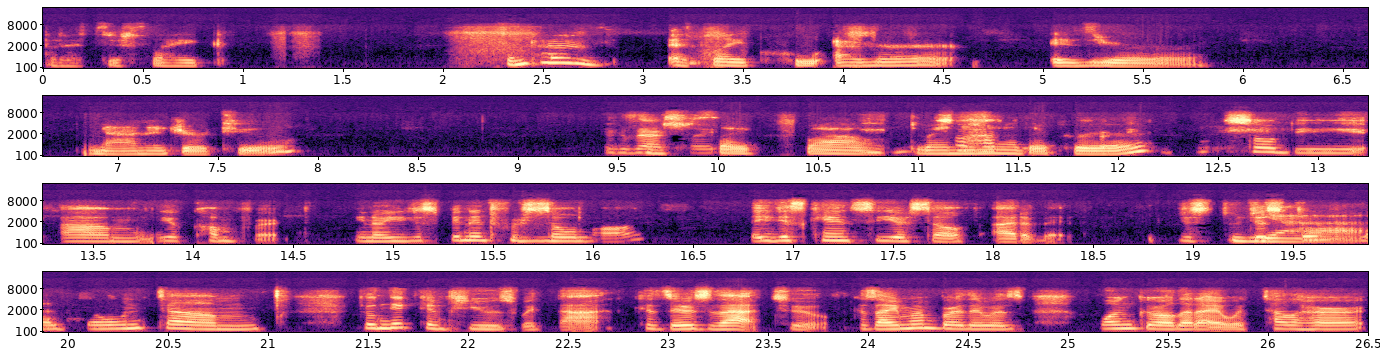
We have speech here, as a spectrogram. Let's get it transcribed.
but it's just like sometimes it's like whoever is your manager too. Exactly. It's like, wow, do I need another career? Also be um your comfort. You know, you just been in it for mm-hmm. so long that you just can't see yourself out of it just just yeah. don't like don't um don't get confused with that because there's that too because i remember there was one girl that i would tell her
